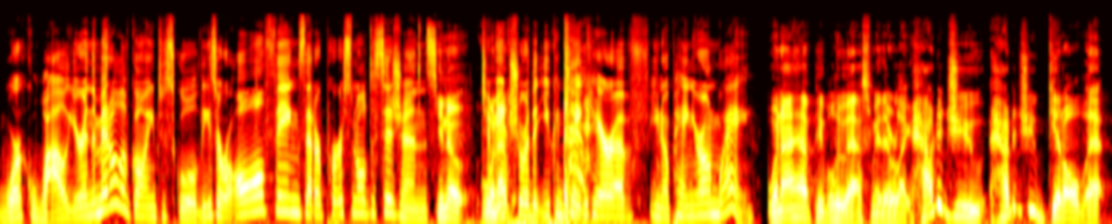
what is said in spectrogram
work while you're in the middle of going to school. These are all things that are personal decisions. You know, to make I, sure that you can take care of, you know, paying your own way. When I have people who ask me, they were like, "How did you? How did you get all that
